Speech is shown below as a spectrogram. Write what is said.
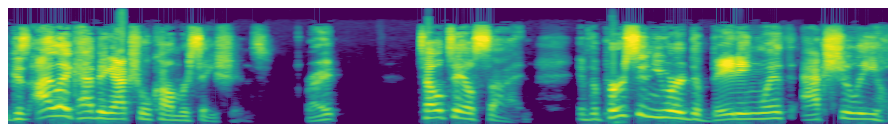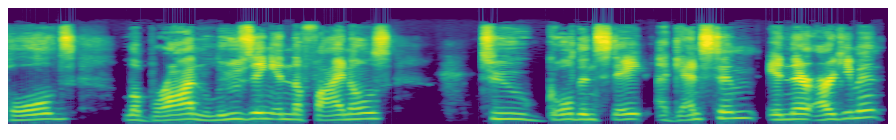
Because I like having actual conversations, right? Telltale sign. If the person you are debating with actually holds LeBron losing in the finals to Golden State against him in their argument,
